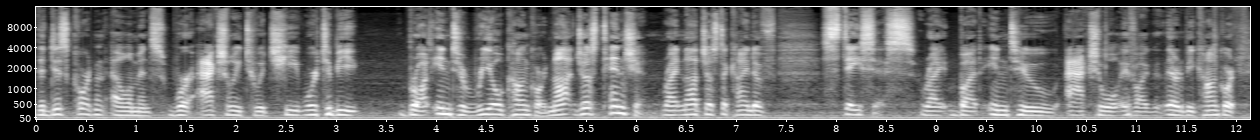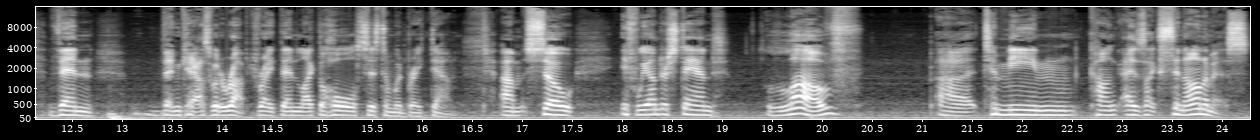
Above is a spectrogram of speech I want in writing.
the discordant elements were actually to achieve were to be brought into real concord, not just tension, right? Not just a kind of stasis, right? But into actual, if I, there to be concord, then then chaos would erupt, right? Then like the whole system would break down. Um, so if we understand love uh, to mean con- as like synonymous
